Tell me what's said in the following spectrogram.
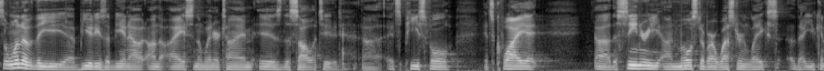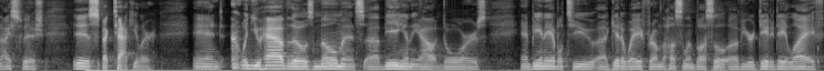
So one of the uh, beauties of being out on the ice in the wintertime is the solitude. Uh, it's peaceful, it's quiet. Uh, the scenery on most of our western lakes that you can ice fish is spectacular. And when you have those moments, uh, being in the outdoors and being able to uh, get away from the hustle and bustle of your day to day life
